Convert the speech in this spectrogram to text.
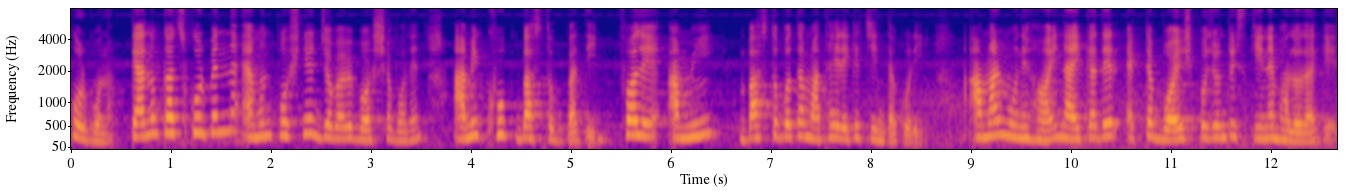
করব না। কেন কাজ করবেন না? এমন প্রশ্নের জবাবে বর্ষা বলেন, আমি খুব বাস্তববাদী। ফলে আমি বাস্তবতা মাথায় রেখে চিন্তা করি। আমার মনে হয় নায়িকাদের একটা বয়স পর্যন্ত স্ক্রিনে ভালো লাগে।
